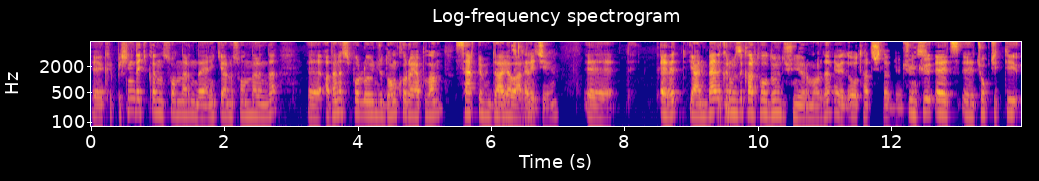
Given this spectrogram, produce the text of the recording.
e, 45. dakikanın sonlarında yani ilk yarının sonlarında e, Adana Sporlu oyuncu Donkor'a yapılan sert bir müdahale Evet, vardı. kaleciye. Ee, evet yani ben kırmızı kart olduğunu düşünüyorum orada. Evet o tartışılabilir. Çünkü evet e, çok ciddi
